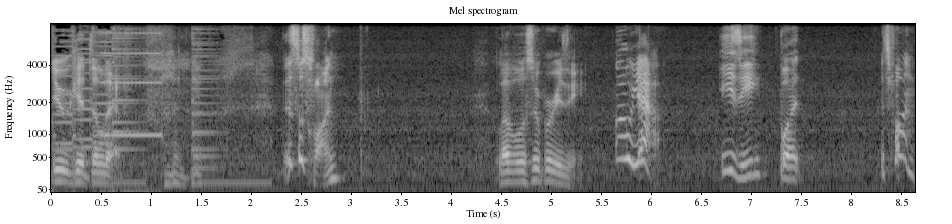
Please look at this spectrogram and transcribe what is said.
You get to live. this was fun. Level is super easy. Oh yeah, easy, but it's fun.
